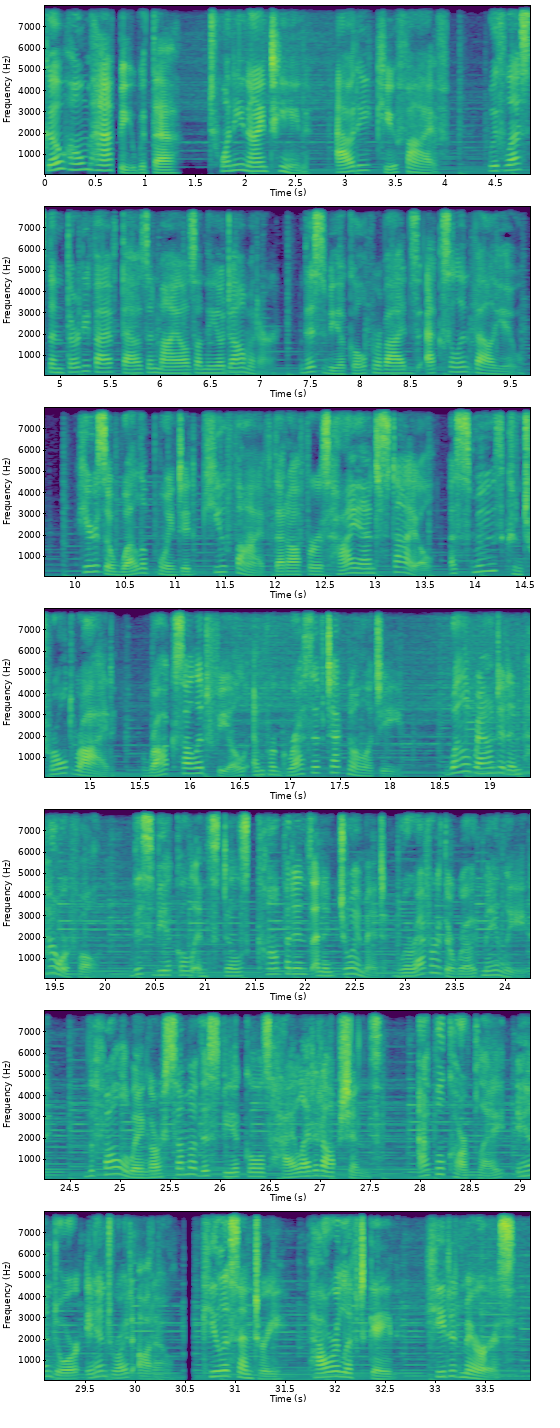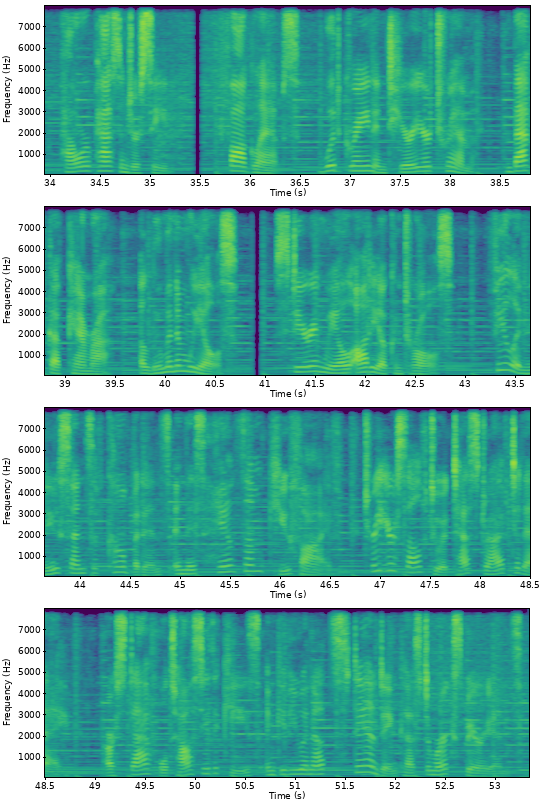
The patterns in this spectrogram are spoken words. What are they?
Go home happy with the 2019 Audi Q5. With less than 35,000 miles on the odometer, this vehicle provides excellent value. Here's a well-appointed Q5 that offers high-end style, a smooth, controlled ride, rock-solid feel, and progressive technology. Well-rounded and powerful, this vehicle instills confidence and enjoyment wherever the road may lead. The following are some of this vehicle's highlighted options. Apple CarPlay and or Android Auto, keyless entry, power liftgate, heated mirrors, power passenger seat, fog lamps, wood grain interior trim, backup camera, aluminum wheels, steering wheel audio controls. Feel a new sense of confidence in this handsome Q5. Treat yourself to a test drive today. Our staff will toss you the keys and give you an outstanding customer experience.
